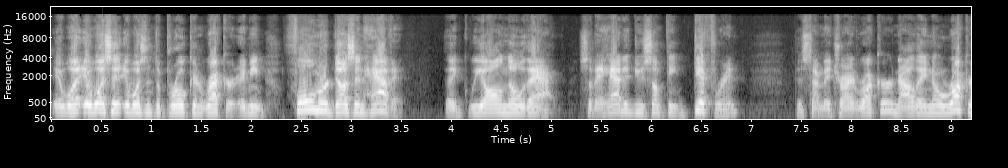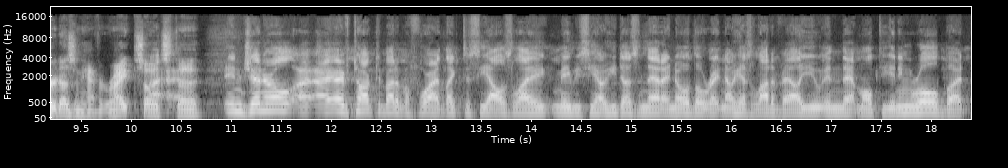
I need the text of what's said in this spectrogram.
it was. It wasn't. It wasn't the broken record. I mean, Fulmer doesn't have it. Like we all know that. So they had to do something different this time they tried Rucker. Now they know Rucker doesn't have it, right? So it's the. In general, I, have talked about it before. I'd like to see Alzolay maybe see how he does in that. I know though right now he has a lot of value in that multi-inning role, but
